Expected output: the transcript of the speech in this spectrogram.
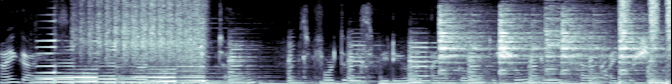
Hi guys, YouTube channel. So for today's video, I am going to show you how I crochet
